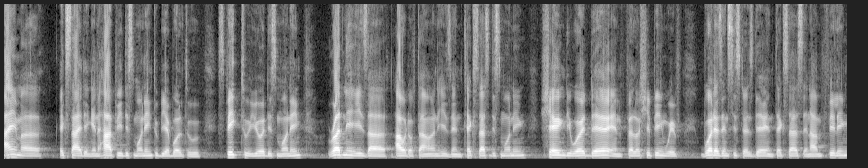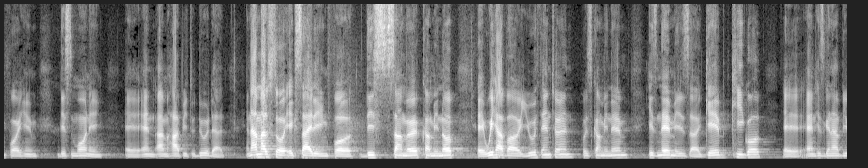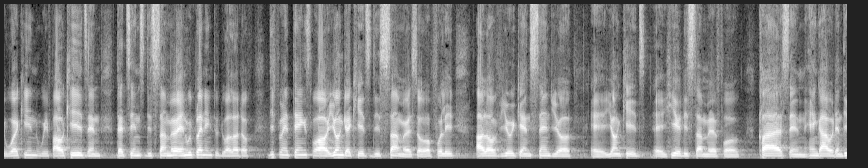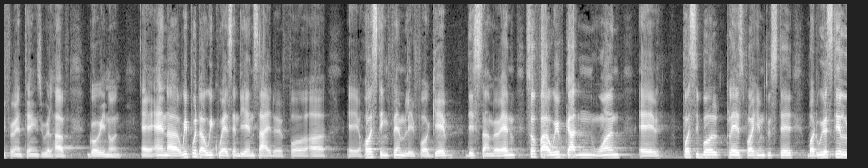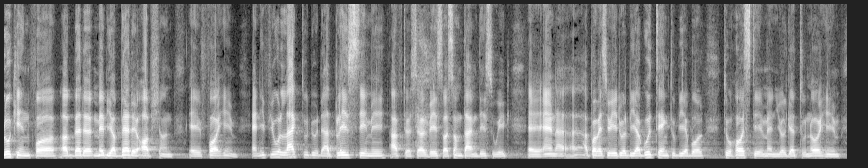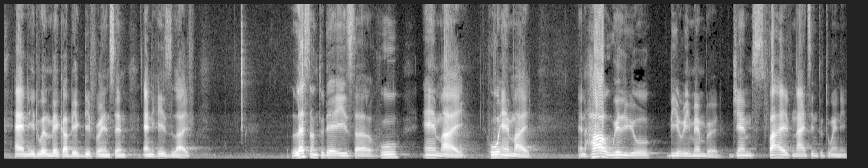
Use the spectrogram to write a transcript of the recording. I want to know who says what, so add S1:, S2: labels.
S1: I am uh, excited and happy this morning to be able to speak to you this morning. Rodney is uh, out of town. He's in Texas this morning, sharing the word there and fellowshipping with brothers and sisters there in Texas. And I'm feeling for him this morning, uh, and I'm happy to do that. And I'm also excited for this summer coming up. Uh, we have our youth intern who's coming in. His name is uh, Gabe Kegel, uh, and he's gonna be working with our kids and the teens this summer. And we're planning to do a lot of different things for our younger kids this summer. So hopefully, all of you can send your uh, young kids uh, here this summer for class and hang out and different things we'll have going on. Uh, and uh, we put a request in the insider for uh, a hosting family for Gabe this summer. And so far, we've gotten one a possible place for him to stay, but we're still looking for a better, maybe a better option uh, for him. And if you would like to do that, please see me after service or sometime this week. Uh, and I, I promise you, it will be a good thing to be able to host him, and you'll get to know him, and it will make a big difference in, in his life lesson today is uh, Who am I? Who am I? And how will you be remembered? James 5 19 to 20.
